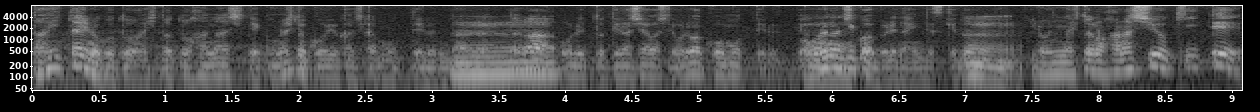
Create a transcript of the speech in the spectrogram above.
大体のことは人と話してこの人こういう価値観持ってるんだだったらうん。俺と照らし合わせて俺はこう思ってるってう。ん。俺の軸はぶれないんですけど、うん。いろんな人の話を聞いて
